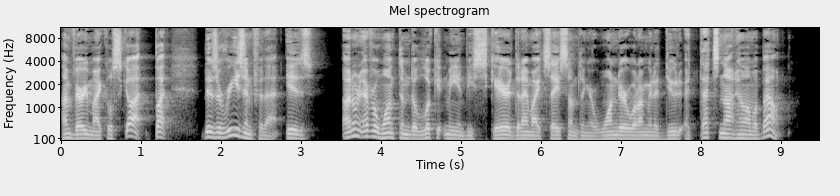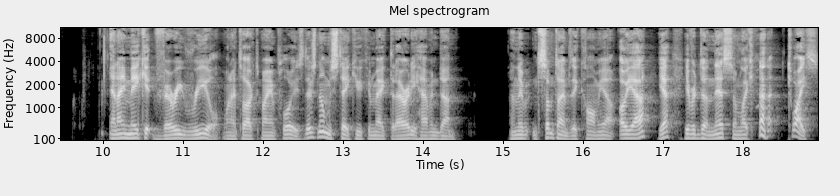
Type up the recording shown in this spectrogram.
I'm very Michael Scott. But there's a reason for that is I don't ever want them to look at me and be scared that I might say something or wonder what I'm going to do. Uh, that's not how I'm about. And I make it very real when I talk to my employees. There's no mistake you can make that I already haven't done. And, they, and sometimes they call me out. Oh, yeah? Yeah? You ever done this? I'm like, twice.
